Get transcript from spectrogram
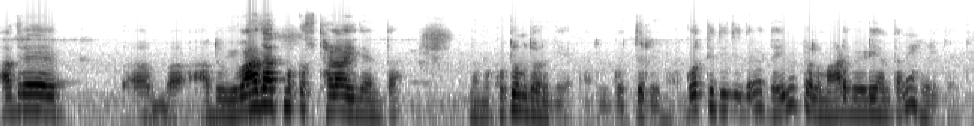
ಆದರೆ ಅದು ವಿವಾದಾತ್ಮಕ ಸ್ಥಳ ಇದೆ ಅಂತ ನಮ್ಮ ಕುಟುಂಬದವ್ರಿಗೆ ಅದು ಗೊತ್ತಿರಲಿಲ್ಲ. ಗೊತ್ತಿದ್ದಿದ್ರೆ ದಯವಿಟ್ಟು ಅಲ್ಲಿ ಮಾಡಬೇಡಿ ಅಂತಲೇ ಹೇಳ್ತಾ ಇದ್ದೆ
